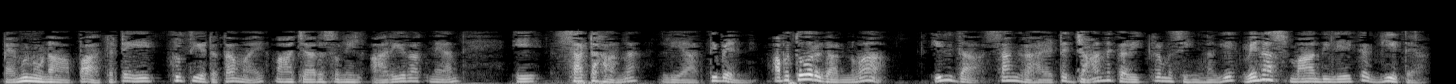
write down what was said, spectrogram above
පැමිණුණා පාතට ඒ කෘතියට තමයි ආචාර්ය සුනිල් ආරියරත්නයන් ඒ සටහන ලියා තිබෙන්නේ. අප තෝරගන්නවා ඉරිදා සංග්‍රහයට ජානක වික්‍රමසිංහගේ වෙනස් මාදිලියක ගීතයක්.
